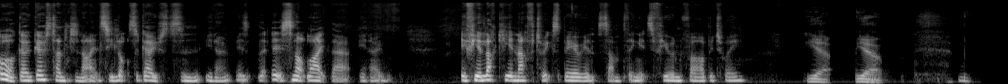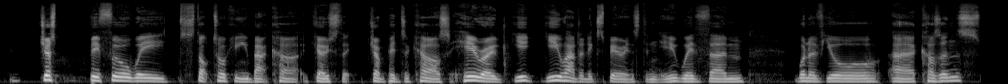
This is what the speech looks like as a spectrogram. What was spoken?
oh, I'll go ghost hunting tonight and see lots of ghosts, and you know, it's, it's not like that. You know, if you're lucky enough to experience something, it's few and far between. Yeah, yeah. Before we stop talking about car, ghosts that jump into cars, Hero, you you had an experience, didn't you, with um, one of your uh, cousins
